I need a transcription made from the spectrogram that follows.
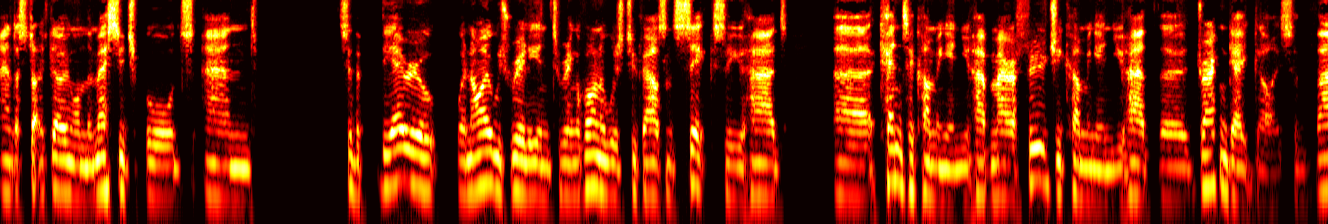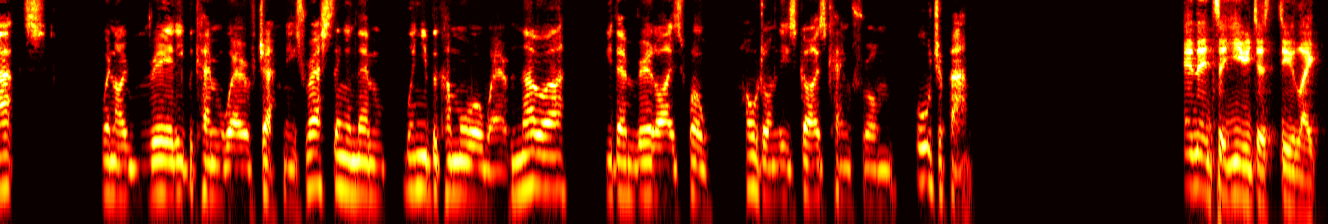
and I started going on the message boards and so the, the area when I was really into Ring of Honor was 2006. So you had uh, Kenta coming in, you had Marufuji coming in, you had the Dragon Gate guys. So that's when I really became aware of Japanese wrestling. And then when you become more aware of Noah, you then realize, well, hold on, these guys came from all Japan. And then so you just do like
